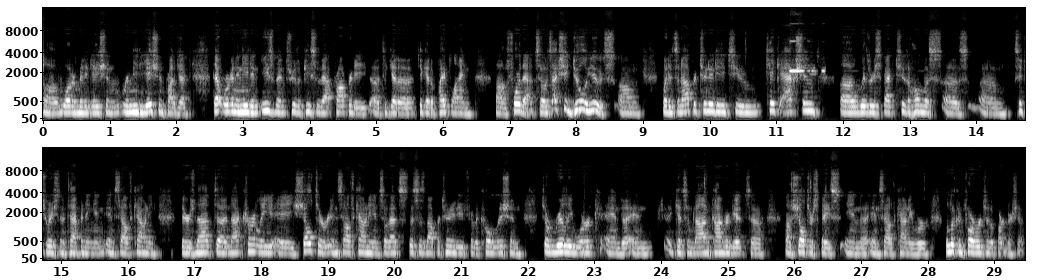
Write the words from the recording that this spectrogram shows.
uh, water mitigation remediation project that we're going to need an easement through the piece of that property uh, to get a to get a pipeline uh, for that. So it's actually dual use, um, but it's an opportunity to take action uh, with respect to the homeless uh, um, situation that's happening in, in South County. There's not uh, not currently a shelter in South County, and so that's this is an opportunity for the coalition to really work and and get some non-congregate shelter space in in South County. We're we're looking forward to the partnership.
